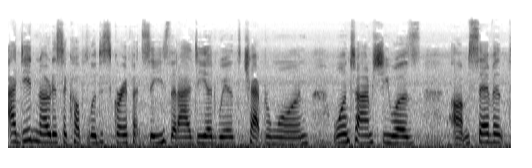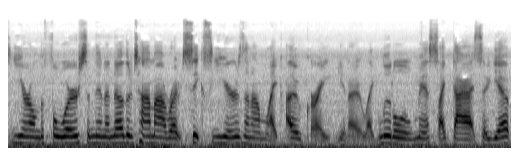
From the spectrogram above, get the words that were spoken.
I did notice a couple of discrepancies that I did with chapter one. One time she was um, seventh year on the force, and then another time I wrote six years, and I'm like, oh, great, you know, like little mess like that. So, yep.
